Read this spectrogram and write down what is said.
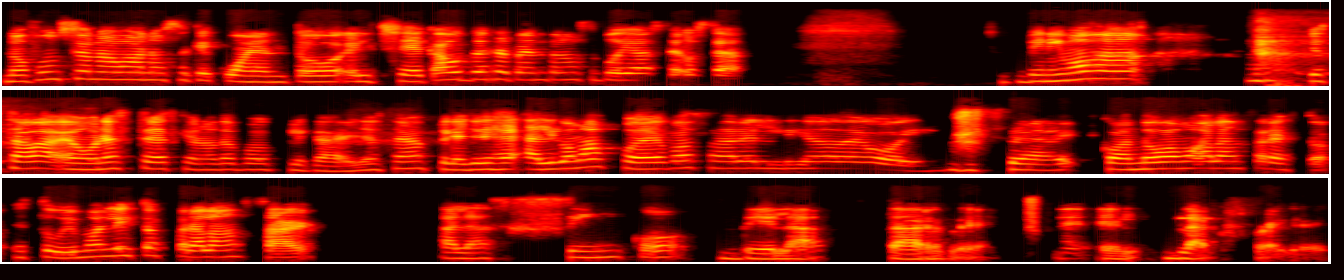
no funcionaba no sé qué cuento, el checkout de repente no se podía hacer, o sea, vinimos a, yo estaba en un estrés que no te puedo explicar. Yo, estaba yo dije, algo más puede pasar el día de hoy. O sea, ¿cuándo vamos a lanzar esto? Estuvimos listos para lanzar a las 5 de la tarde. El Black Friday.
